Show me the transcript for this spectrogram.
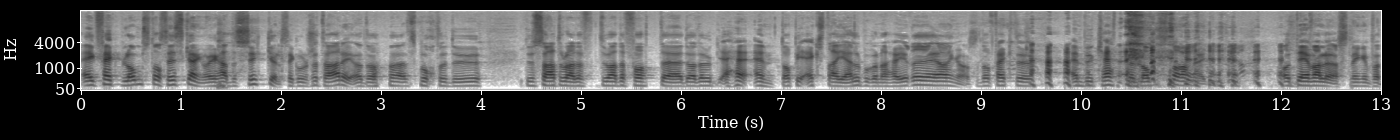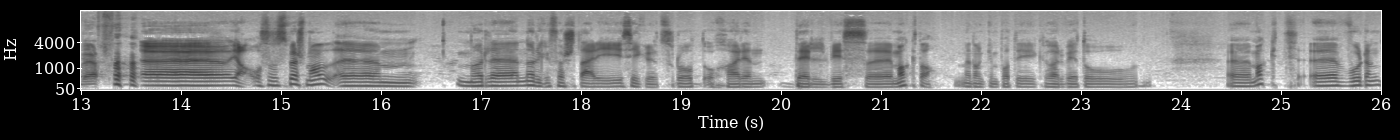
Jeg fikk blomster sist gang, og jeg hadde sykkel, så jeg kunne ikke ta dem. Og da spurte du Du sa at du hadde, du hadde, fått, eh, du hadde endt opp i ekstra gjeld pga. høyreregjeringa. Så da fikk du en bukett med blomster av meg. Og det var løsningen på det. uh, ja, og så spørsmål. Uh, når eh, Norge først er i Sikkerhetsråd og har en delvis eh, makt, da, med tanken på at de ikke har veto-makt, eh, hvordan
